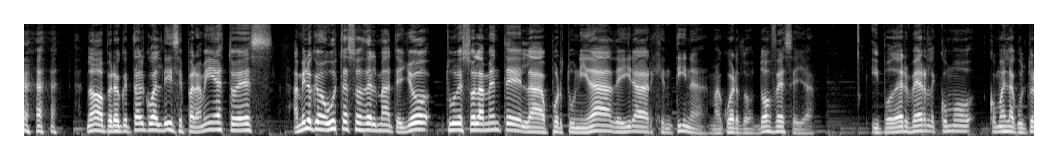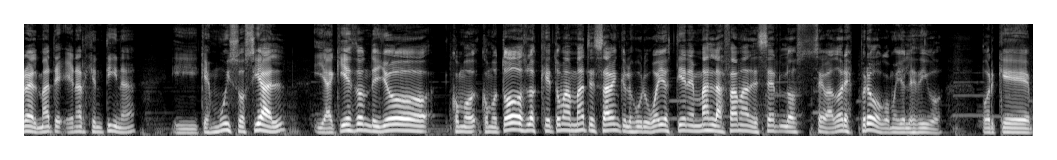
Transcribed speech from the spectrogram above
no, pero tal cual dices, para mí esto es... A mí lo que me gusta eso es del mate. Yo tuve solamente la oportunidad de ir a Argentina, me acuerdo, dos veces ya. Y poder ver cómo, cómo es la cultura del mate en Argentina y que es muy social y aquí es donde yo, como, como todos los que toman mate saben que los uruguayos tienen más la fama de ser los cebadores pro, como yo les digo. Porque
